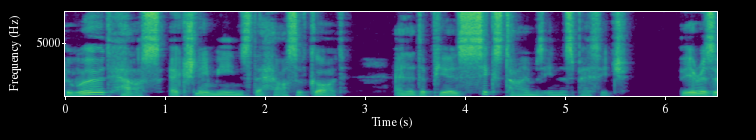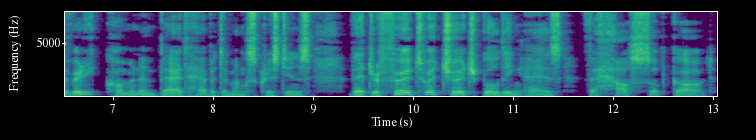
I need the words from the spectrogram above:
The word house actually means the house of God, and it appears six times in this passage. There is a very common and bad habit amongst Christians that refer to a church building as the house of God.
